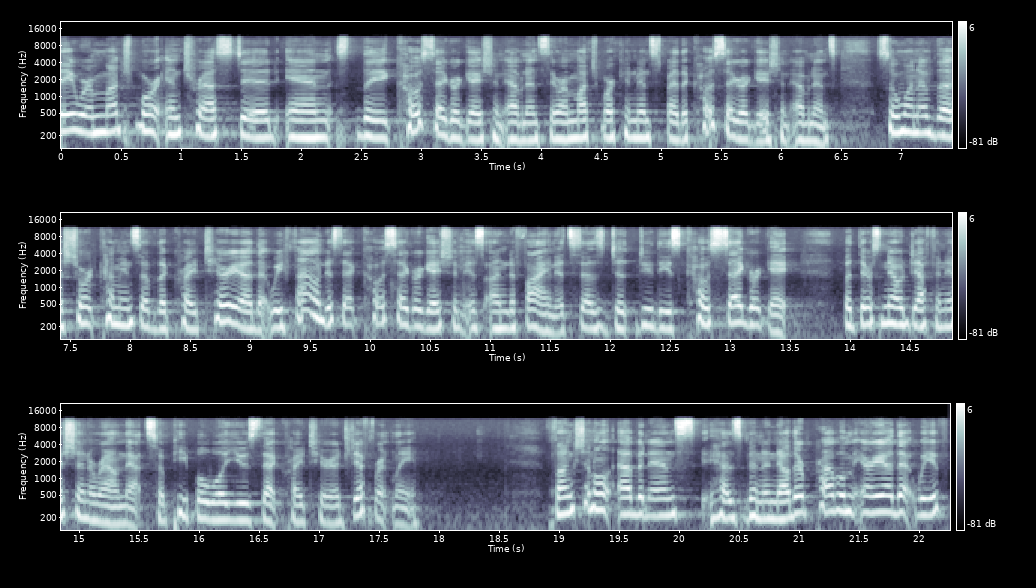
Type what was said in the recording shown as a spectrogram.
they were much more interested in the co-segregation evidence. They were much more convinced by the co-segregation evidence. So one of the shortcomings of the criteria that we found is that co-segregation is undefined. It says, do these co-segregate? But there's no definition around that, so people will use that criteria differently. Functional evidence has been another problem area that we've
